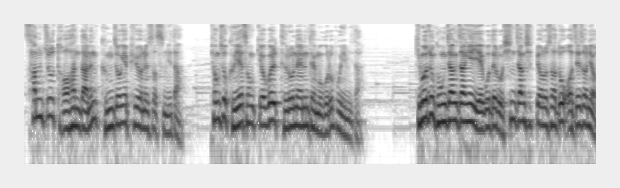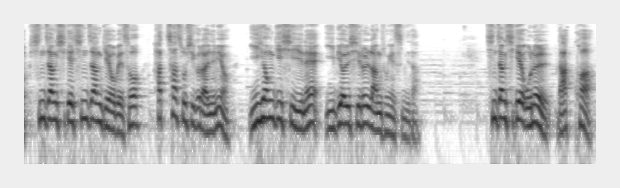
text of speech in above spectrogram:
3주 더 한다는 긍정의 표현을 썼습니다. 평소 그의 성격을 드러내는 대목으로 보입니다. 김어준 공장장의 예고대로 신장식 변호사도 어제 저녁 신장식의 신장개업에서 하차 소식을 알리며 이형기 시인의 이별시를 낭송했습니다. 신장식의 오늘 낙화,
